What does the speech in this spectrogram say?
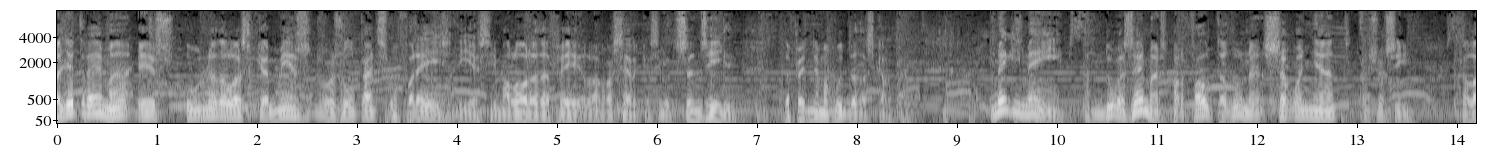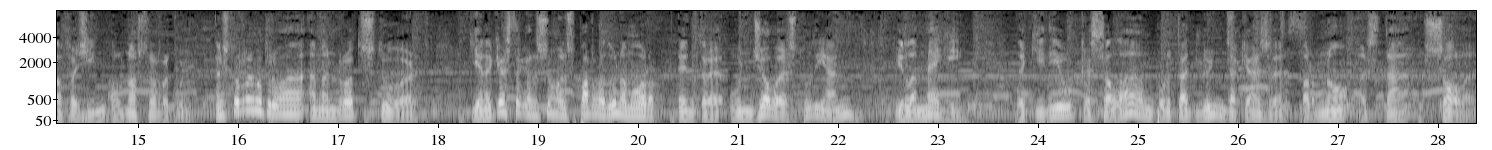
La lletra M és una de les que més resultats ofereix, diguéssim, a l'hora de fer la recerca. Ha sigut senzill. De fet, n'hem hagut de descartar. Maggie May, amb dues M's per falta d'una, s'ha guanyat, això sí, que l'afegim al nostre recull. Ens tornem a trobar amb en Rod Stewart, qui en aquesta cançó ens parla d'un amor entre un jove estudiant i la Maggie, de qui diu que se l'ha emportat lluny de casa per no estar sola.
